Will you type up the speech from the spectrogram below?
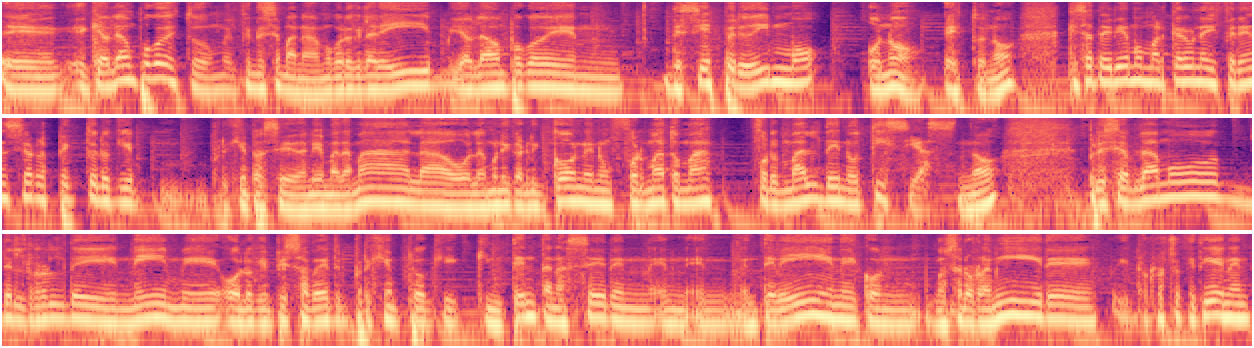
eh, que hablaba un poco de esto el fin de semana. Me acuerdo que la leí y hablaba un poco de, mm, si es periodismo o no esto, ¿no? Quizás deberíamos marcar una diferencia respecto a lo que, por ejemplo, hace Daniel Matamala o la Mónica Rincón en un formato más formal de noticias, ¿no? Pero si hablamos del rol de Neme o lo que empiezo a ver, por ejemplo, que, intentan hacer en, en, en, TVN con Gonzalo Ramírez y los rostros que tienen,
